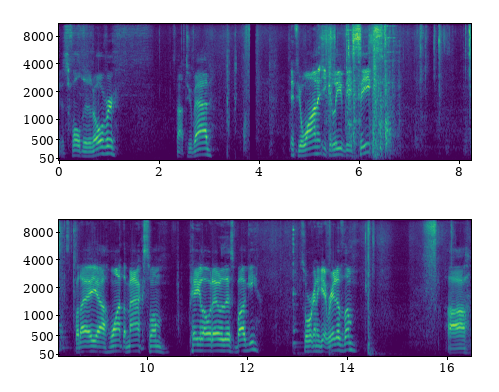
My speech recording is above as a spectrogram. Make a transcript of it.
I just folded it over. It's not too bad. If you want it, you can leave these seats. But I uh, want the maximum payload out of this buggy. So we're going to get rid of them. Uh,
